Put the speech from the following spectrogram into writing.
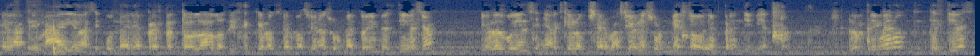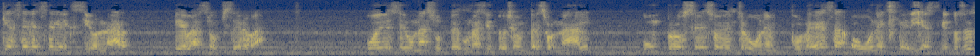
en la primaria, en la secundaria, prepa, en todos lados nos dicen que la observación es un método de investigación. Yo les voy a enseñar que la observación es un método de emprendimiento. Lo primero que, tienes que hacer es seleccionar qué vas a observar. Puede ser una, una situación personal, un proceso dentro de una empresa o una experiencia. Entonces,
